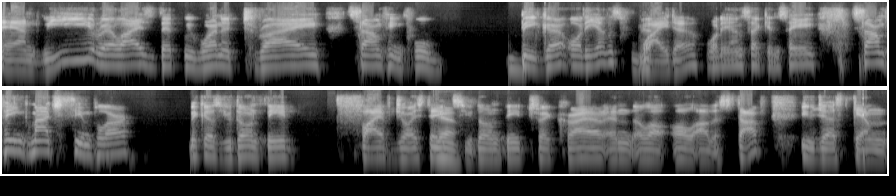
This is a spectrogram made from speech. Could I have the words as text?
And we realized that we want to try something for bigger audience Yeah. wider audience i can say. Something much simpler because you don't need five joysticks you don't need trigger and a lot, all other stuff. You just can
